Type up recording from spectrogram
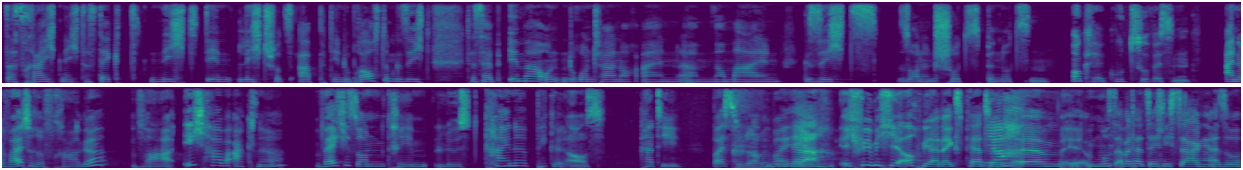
das reicht nicht. Das deckt nicht den Lichtschutz ab, den du brauchst im Gesicht. Deshalb immer unten drunter noch einen ähm, normalen Gesichtssonnenschutz benutzen. Okay, gut zu wissen. Eine weitere Frage war, ich habe Akne. Welche Sonnencreme löst keine Pickel aus? Kathi, weißt du darüber mehr? ich fühle mich hier auch wie eine Expertin, Ja. ähm, muss aber tatsächlich sagen, also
